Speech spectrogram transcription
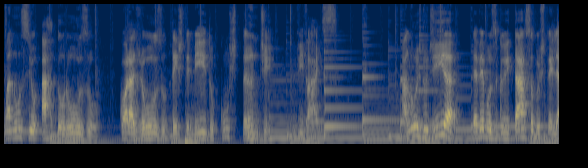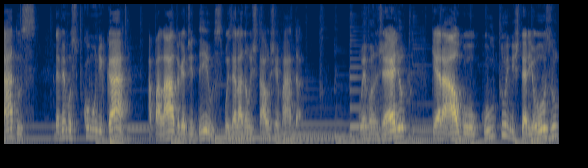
Um anúncio ardoroso, corajoso, destemido, constante, vivaz. À luz do dia, devemos gritar sobre os telhados, devemos comunicar a palavra de Deus, pois ela não está algemada. O Evangelho, que era algo oculto e misterioso,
